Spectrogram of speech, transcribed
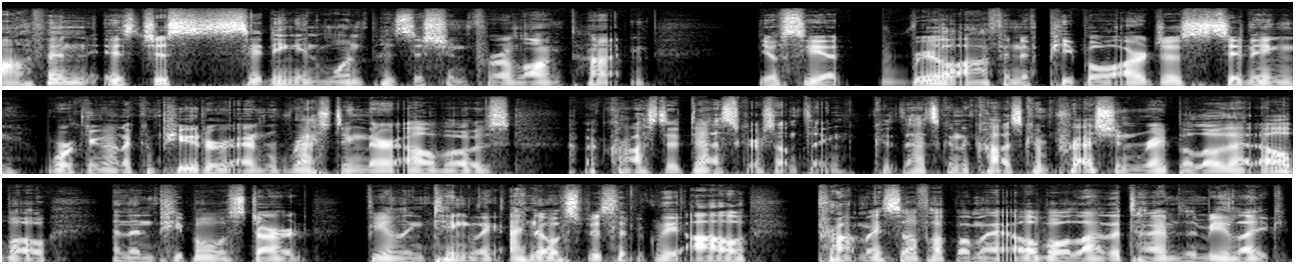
often is just sitting in one position for a long time. You'll see it real often if people are just sitting working on a computer and resting their elbows across a desk or something, because that's going to cause compression right below that elbow. And then people will start feeling tingling. I know specifically, I'll prop myself up on my elbow a lot of the times and be like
